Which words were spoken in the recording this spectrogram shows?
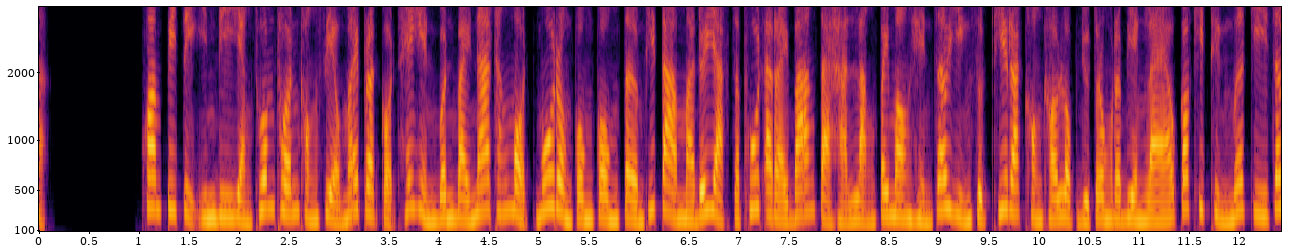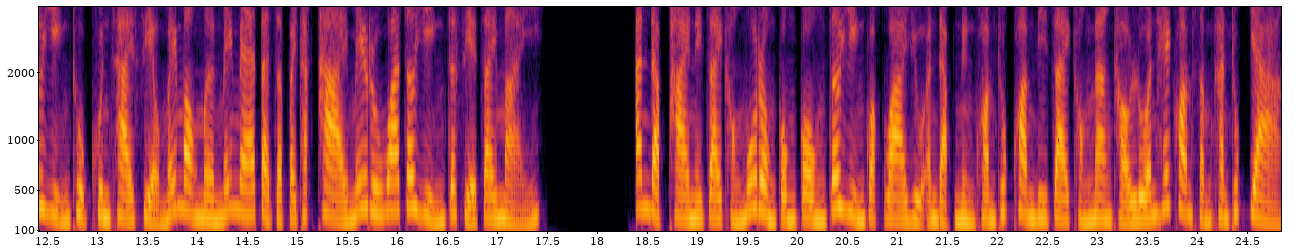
1935 ความปิติยินดีอย่างท่วมท้นของเสี่ยวไม่ปรากฏให้เห็นบนใบหน้าทั้งหมด มู่หลงกงกงเติมที่ตามมาด้วยอยากจะพูดอะไรบ้างแต่หันหลังไปมองเห็นเจ้าหญิงสุดที่รักของเขาหลบอยู่ตรงระเบียงแล้วก็คิดถึงเมื่อกี้เจ้าหญิงถูกคุณชายเสี่ยวไม่มองเมินไม่แม้แต่จะไปทักทายไม่รู้ว่าเจ้าหญิงจะเสียใจไหม อันดับภายในใจของมู่หลงกงกง เจ้าหญิงกวักวาอยู่อันดับหนึ่งความทุกข์ความดีใจของนางเขาล้วนให้ความสำคัญทุกอย่าง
